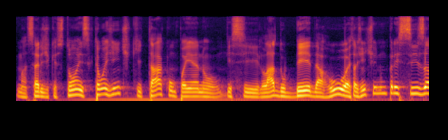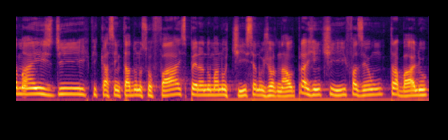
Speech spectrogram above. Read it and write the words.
uma série de questões. Então a gente que está acompanhando esse lado B da rua, a gente não precisa mais de ficar sentado no sofá esperando uma notícia no jornal para a gente ir fazer um trabalho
